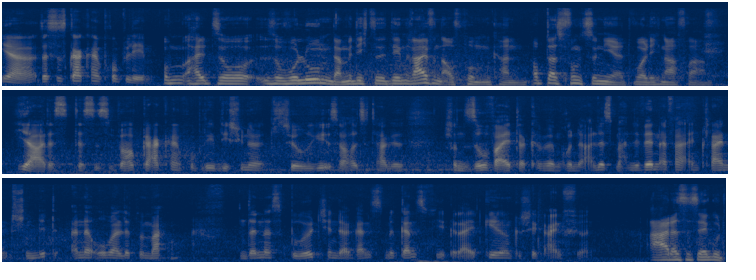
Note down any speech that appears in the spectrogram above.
Ja, das ist gar kein Problem. Um halt so, so Volumen, damit ich den Reifen aufpumpen kann. Ob das funktioniert, wollte ich nachfragen. Ja, das, das ist überhaupt gar kein Problem. Die Schönheitschirurgie ist ja heutzutage schon so weit, da können wir im Grunde alles machen. Wir werden einfach einen kleinen Schnitt an der Oberlippe machen und dann das Brötchen da ganz mit ganz viel Gleitgel und Geschick einführen. Ah, das ist sehr gut.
